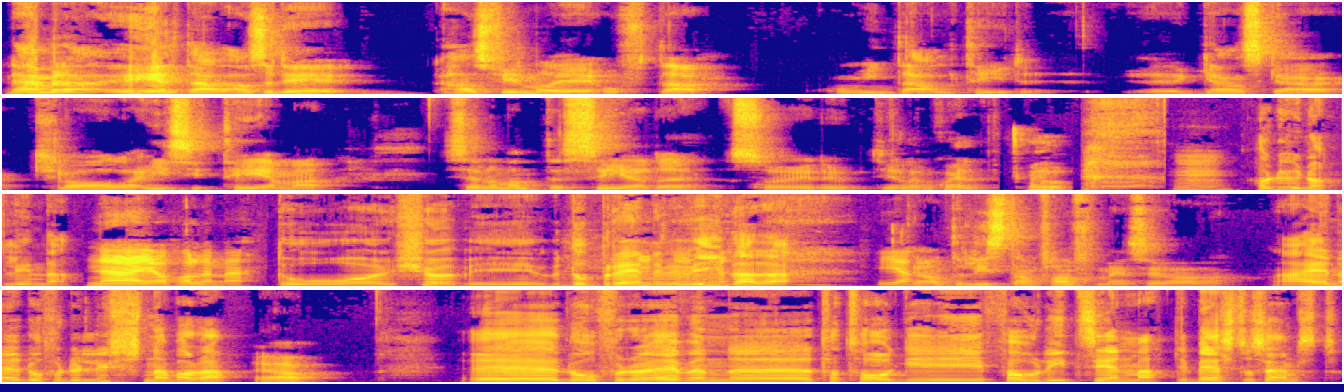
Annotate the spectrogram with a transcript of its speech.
Nej men äh, helt ärligt, alltså det, hans filmer är ofta, om inte alltid, eh, ganska klara i sitt tema. Sen om man inte ser det så är det upp till en själv. Ja. Mm. Har du något Linda? Nej, jag håller med. Då kör vi. Då bränner vi vidare. Jag Ja. har inte listan framför mig så jag... Nej, nej, då får du lyssna bara. Ja. Eh, då får du även eh, ta tag i favoritscen Matti. Bäst och sämst.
